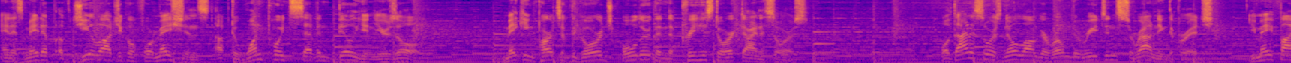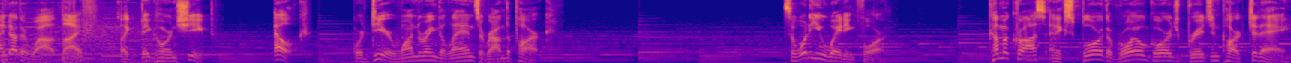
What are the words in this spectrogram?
and is made up of geological formations up to 1.7 billion years old, making parts of the gorge older than the prehistoric dinosaurs. While dinosaurs no longer roam the regions surrounding the bridge, you may find other wildlife, like bighorn sheep, elk, or deer wandering the lands around the park. So what are you waiting for? Come across and explore the Royal Gorge Bridge and Park today.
